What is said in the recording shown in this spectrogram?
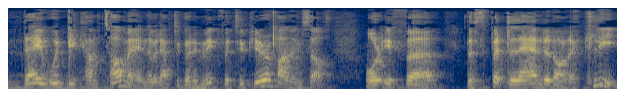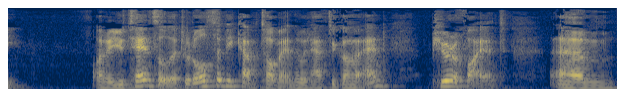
they would become tome and they would have to go to mikveh to purify themselves. Or if uh, the spit landed on a kli, on a utensil, it would also become tome and they would have to go and purify it. Um,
